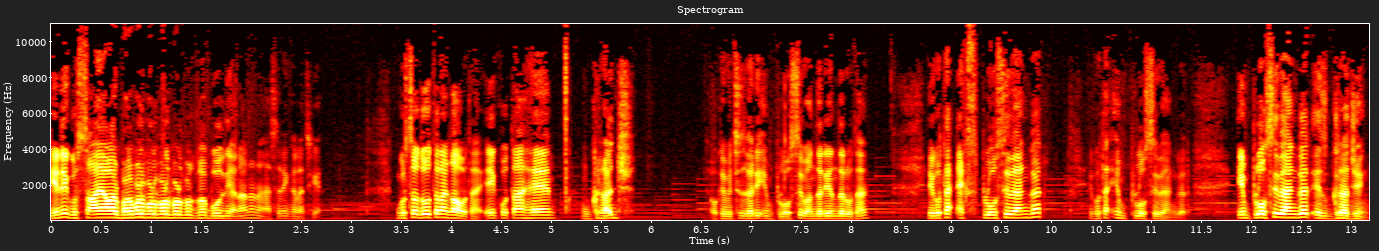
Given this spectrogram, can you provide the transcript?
ये नहीं गुस्सा आया और बड़बड़ बड़बड़ बड़बड़ बोल दिया। ना ना, ऐसा नहीं करना चाहिए। गुस्सा दो तरह का होता है। एक होता है grudge okay which is very implosive अंदर ही अंदर होता है। एक होता है एक्सप्लोसिव एंगर एक होता है implosive anger implosive anger is grudging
